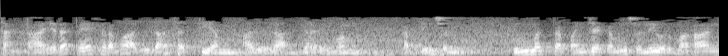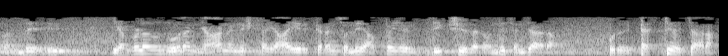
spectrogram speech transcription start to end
தன் தான் எதை பேசுறமோ அதுதான் சத்தியம் அதுதான் தர்மம் அப்படின்னு சொல்லி. உண்மத்த பஞ்சகம்னு சொல்லி ஒரு மகான் வந்து எவ்வளவு தூரம் ஞான நிஷ்டை ஆயிருக்கிறன்னு சொல்லி அப்பைய தீட்சிதர் வந்து செஞ்சாராம். ஒரு டெஸ்ட் வச்சாராம்.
